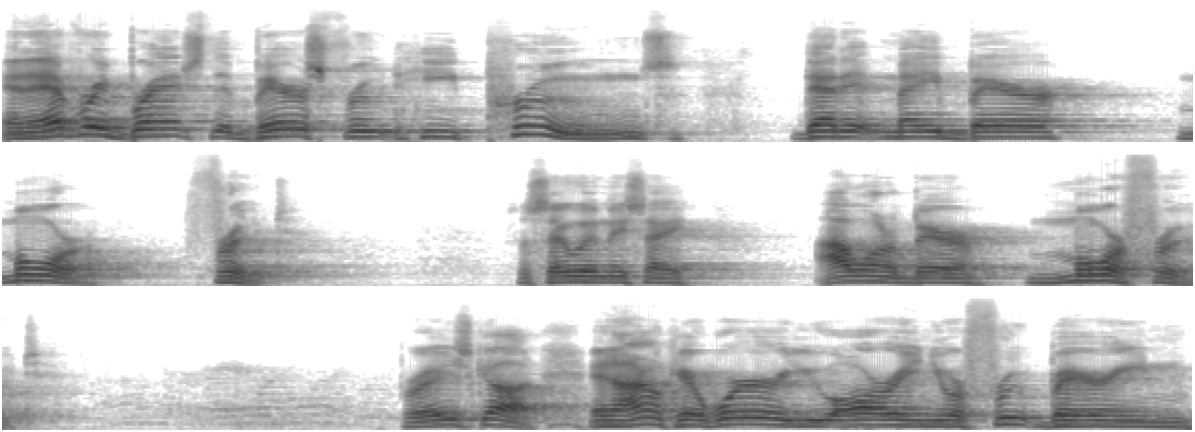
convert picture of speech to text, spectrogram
And every branch that bears fruit, he prunes that it may bear more fruit. So say with me, say, I want to bear more fruit. Praise God. And I don't care where you are in your fruit bearing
